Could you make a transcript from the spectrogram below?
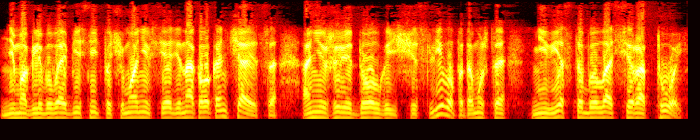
Не могли бы вы объяснить, почему они все одинаково кончаются? Они жили долго и счастливо, потому что невеста была сиротой».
